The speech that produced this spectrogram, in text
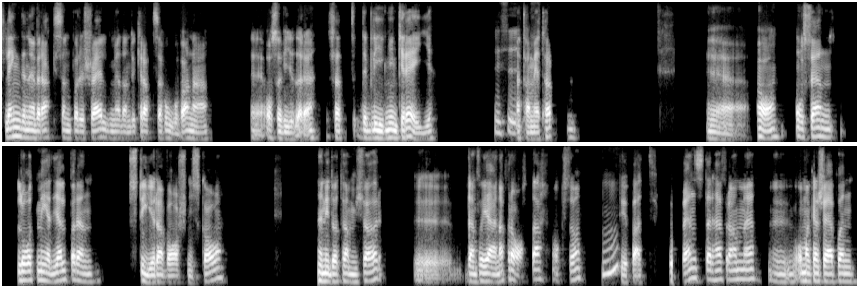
släng den över axeln på dig själv medan du kratsar hovarna eh, och så vidare så att det blir ingen grej precis. att ha med tömmen. Eh, ja, och sen låt medhjälparen styra vars ni ska. När ni då tömkör. Eh, den får gärna prata också. Mm. Typ att vänster här framme. eh, Och man kanske är på en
